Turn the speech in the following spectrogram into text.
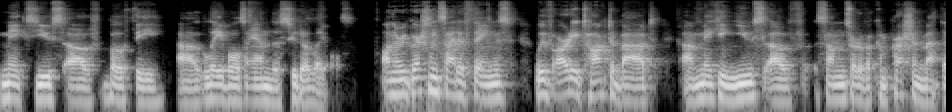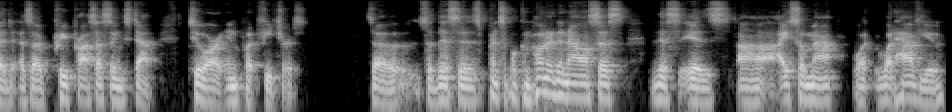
makes use of both the uh, labels and the pseudo labels. On the regression side of things, we've already talked about uh, making use of some sort of a compression method as a pre-processing step to our input features. So, so this is principal component analysis. This is uh, isomap, what, what have you.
